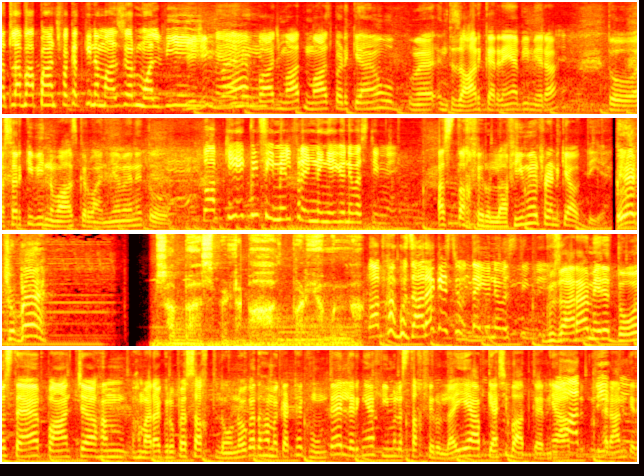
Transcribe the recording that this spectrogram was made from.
मतलब आप पाँच वक्त की नमाज़ और मौलवी जी जी मैं बाज मात मात पढ़ के आया हूँ वो इंतज़ार कर रहे हैं अभी मेरा। तो असर की भी नमाज़ करवानी है मैंने तो तो आपकी एक भी फीमेल फ्रेंड नहीं है यूनिवर्सिटी में? अस्तफिर फीमेल फ्रेंड क्या होती है? शाबाश बेटा बहुत बढ़िया मुन्ना। तो आपका गुजारा कैसे होता है यूनिवर्सिटी में? गुजारा मेरे दोस्त हैं पाँच हम हमारा ग्रुप है सख्त लोनों का तो हम इकट्ठे घूमते हैं लड़कियाँ फीमेल अस्तगफिरुल्लाह ये आप कैसी बात कर रही हैं? तो आप हैरान कर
